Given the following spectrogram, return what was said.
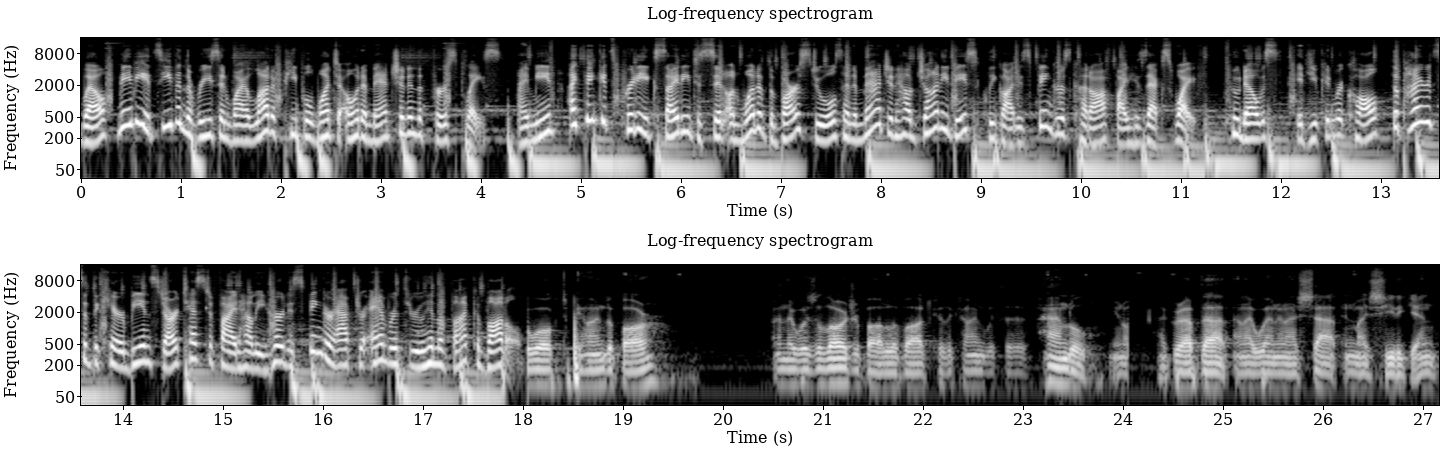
Well, maybe it's even the reason why a lot of people want to own a mansion in the first place. I mean, I think it's pretty exciting to sit on one of the bar stools and imagine how Johnny basically got his fingers cut off by his ex-wife. Who knows? If you can recall, the Pirates of the Caribbean star testified how he hurt his finger after Amber threw him a vodka bottle. I walked behind the bar, and there was a larger bottle of vodka, the kind with the handle, you know. I grabbed that and I went and I sat in my seat again.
